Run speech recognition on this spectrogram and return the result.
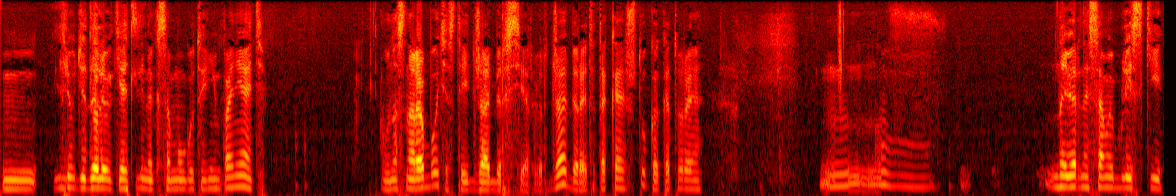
люди далекие от Linux могут и не понять. У нас на работе стоит Jabber сервер. Jabber это такая штука, которая, ну, наверное, самый близкий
